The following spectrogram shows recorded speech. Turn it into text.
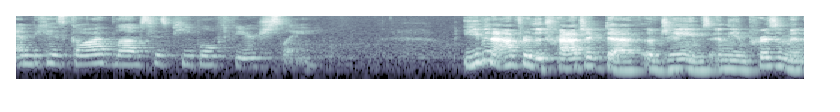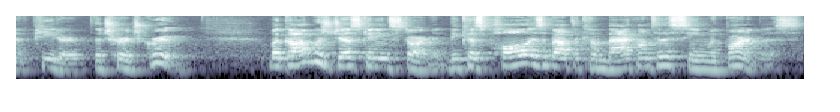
and because God loves his people fiercely. Even after the tragic death of James and the imprisonment of Peter, the church grew. But God was just getting started because Paul is about to come back onto the scene with Barnabas.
